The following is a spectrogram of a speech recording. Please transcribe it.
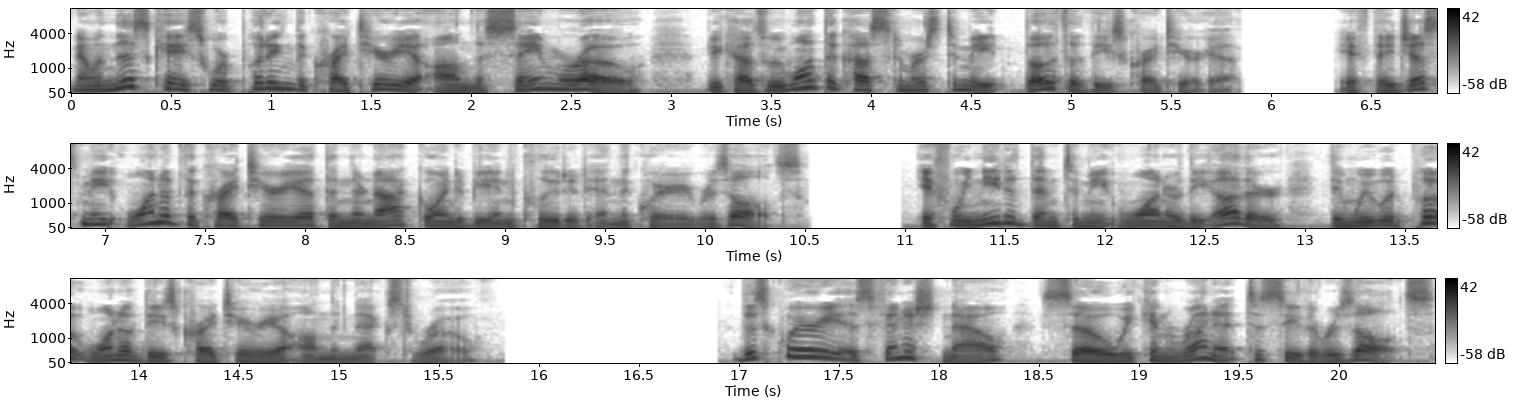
Now in this case we're putting the criteria on the same row because we want the customers to meet both of these criteria. If they just meet one of the criteria, then they're not going to be included in the query results. If we needed them to meet one or the other, then we would put one of these criteria on the next row. This query is finished now, so we can run it to see the results.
